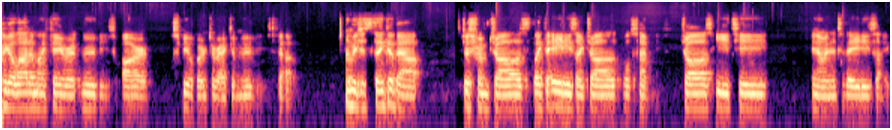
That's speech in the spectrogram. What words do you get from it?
like a lot of my favorite movies are Spielberg directed movies. So let me just think about just from Jaws, like the 80s, like Jaws, well 70s, Jaws, E.T., you know, and into the 80s, like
